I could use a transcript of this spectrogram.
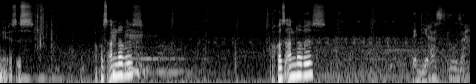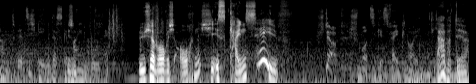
Nee, das ist auch was anderes. Auch was anderes. Denn die rastlose Hand wird sich gegen das Gemeinwohl Bücher brauche ich auch nicht. Hier ist kein Safe. Stirb, schmutziges Fellknäuel. Was labert der?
